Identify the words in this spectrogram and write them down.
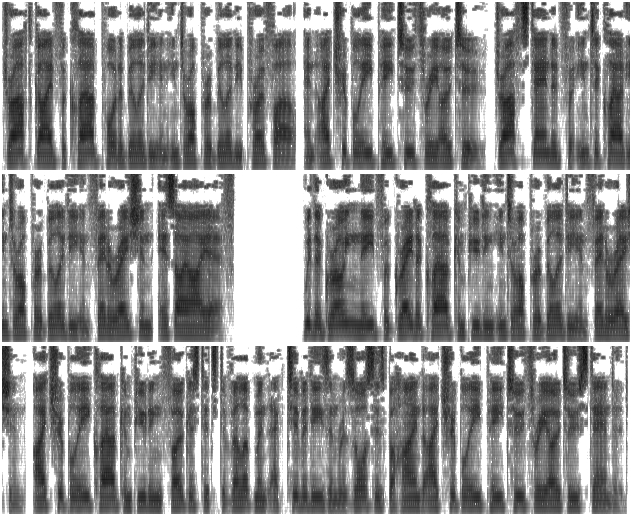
Draft Guide for Cloud Portability and Interoperability Profile, and IEEE P2302, Draft Standard for Intercloud Interoperability and Federation SIIF. With a growing need for greater cloud computing interoperability and federation, IEEE Cloud Computing focused its development activities and resources behind IEEE P2302 standard.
